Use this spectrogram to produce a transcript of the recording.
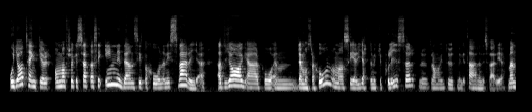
Och jag tänker, om man försöker sätta sig in i den situationen i Sverige, att jag är på en demonstration och man ser jättemycket poliser, nu drar man ju inte ut militären i Sverige, men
